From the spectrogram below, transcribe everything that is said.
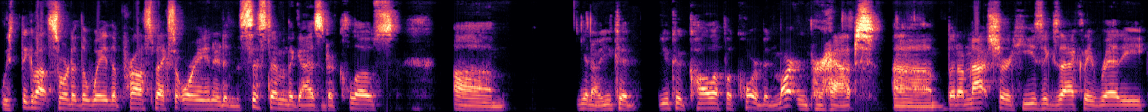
we think about sort of the way the prospects are oriented in the system, the guys that are close. Um, you know, you could you could call up a Corbin Martin perhaps, um, but I'm not sure he's exactly ready.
